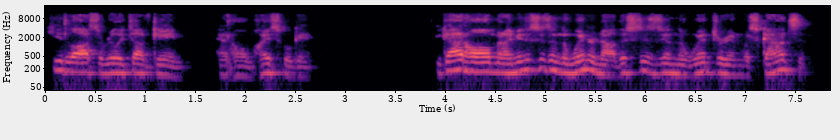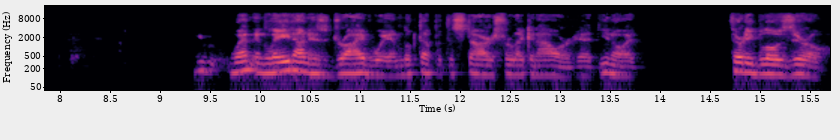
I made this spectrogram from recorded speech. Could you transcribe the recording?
he'd lost a really tough game at home, high school game. He got home, and I mean, this is in the winter now. This is in the winter in Wisconsin. He went and laid on his driveway and looked up at the stars for like an hour at you know at thirty below zero.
